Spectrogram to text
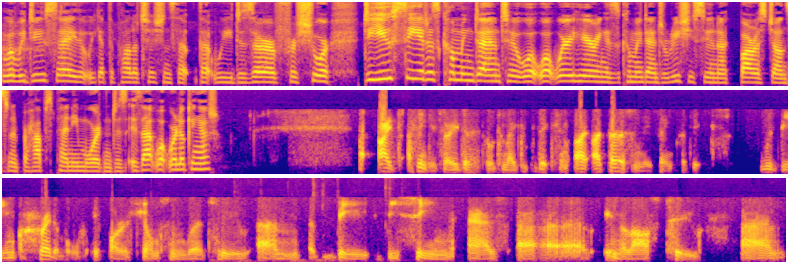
Well, we do say that we get the politicians that, that we deserve for sure. Do you see it as coming down to what, what we're hearing is coming down to Rishi Sunak, Boris Johnson, and perhaps Penny Mordaunt? Is, is that what we're looking at? I, I think it's very difficult to make a prediction. I, I personally think that it's would be incredible if Boris Johnson were to um, be be seen as uh, in the last two. Um,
